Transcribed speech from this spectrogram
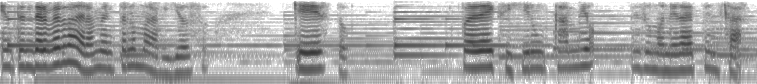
Entender verdaderamente lo maravilloso que esto puede exigir un cambio en su manera de pensar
